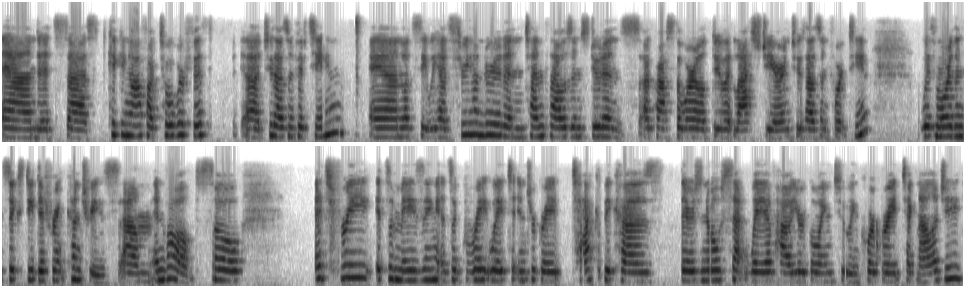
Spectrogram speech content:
and it's uh, kicking off October 5th, uh, 2015 and let's see, we had 310,000 students across the world do it last year in 2014, with more than 60 different countries um, involved. So it's free, it's amazing, it's a great way to integrate tech because there's no set way of how you're going to incorporate technology.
